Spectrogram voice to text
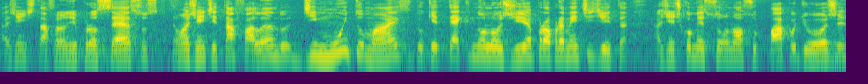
a gente está falando de processos. Então, a gente está falando de muito mais do que tecnologia propriamente dita. A gente começou o nosso papo de hoje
